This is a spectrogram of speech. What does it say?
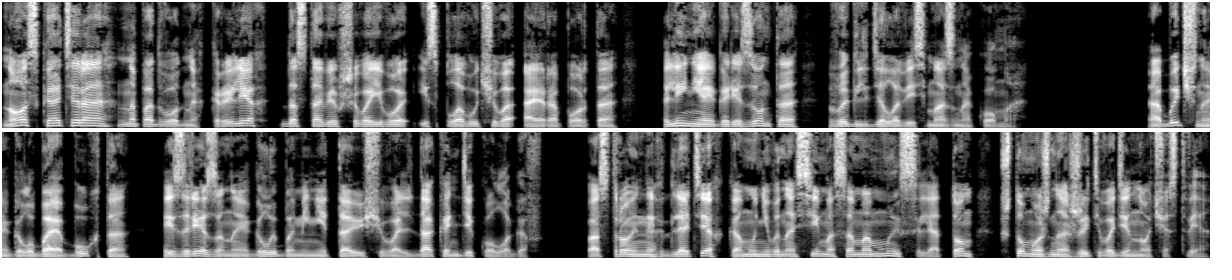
но с катера на подводных крыльях, доставившего его из плавучего аэропорта, линия горизонта выглядела весьма знакомо. Обычная голубая бухта, изрезанные глыбами нетающего льда кандикологов, построенных для тех, кому невыносима сама мысль о том, что можно жить в одиночестве,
